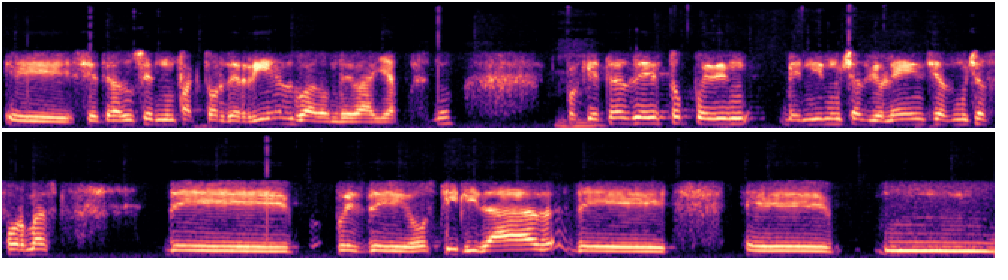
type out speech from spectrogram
eh, se traduce en un factor de riesgo a donde vaya, pues, ¿no? Porque detrás de esto pueden venir muchas violencias, muchas formas de, pues, de hostilidad, de, eh, mm,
